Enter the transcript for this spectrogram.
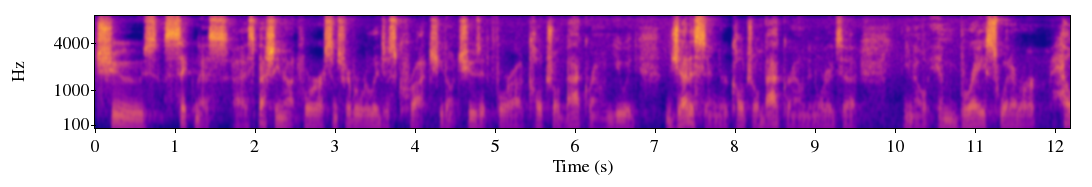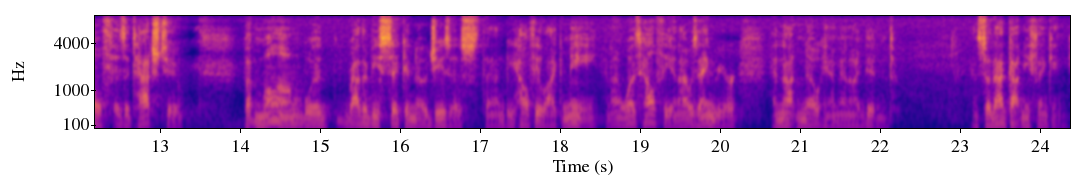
choose sickness, uh, especially not for some sort of a religious crutch. You don't choose it for a cultural background. You would jettison your cultural background in order to you know, embrace whatever health is attached to. But mom would rather be sick and know Jesus than be healthy like me. And I was healthy and I was angrier and not know him, and I didn't. And so that got me thinking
